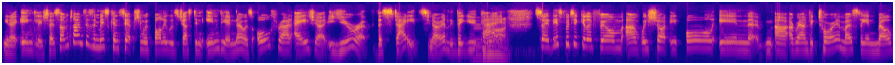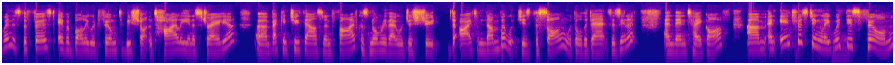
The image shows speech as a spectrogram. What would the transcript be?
you know, English. So sometimes there's a misconception with Bollywood's just in India. No, it's all throughout Asia, Europe, the States, you know, and the UK. Right. So this particular film, um, we shot it all in uh, around Victoria, mostly in Melbourne. It's the first ever Bollywood film to be shot entirely in Australia uh, back in 2005, because normally they would just shoot the item number, which is the song with all the dancers in it, and then take off. Um, and interestingly, with this film,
